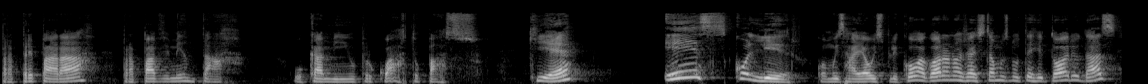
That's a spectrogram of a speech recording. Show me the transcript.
para preparar, para pavimentar o caminho para o quarto passo, que é escolher. Como Israel explicou, agora nós já estamos no território das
